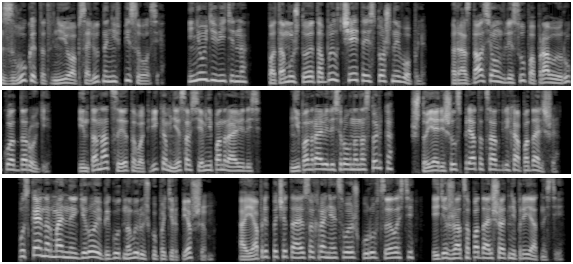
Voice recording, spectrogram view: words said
Звук этот в нее абсолютно не вписывался. И неудивительно, потому что это был чей-то истошный вопль. Раздался он в лесу по правую руку от дороги. Интонации этого крика мне совсем не понравились. Не понравились ровно настолько, что я решил спрятаться от греха подальше. Пускай нормальные герои бегут на выручку потерпевшим, а я предпочитаю сохранять свою шкуру в целости и держаться подальше от неприятностей.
